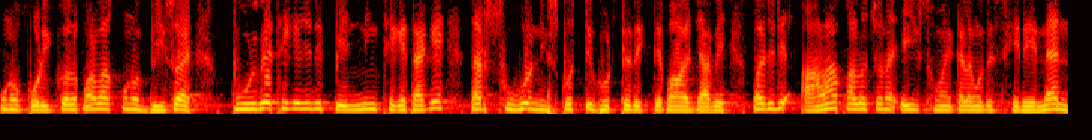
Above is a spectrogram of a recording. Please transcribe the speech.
কোনো পরিকল্পনা বা কোনো বিষয় পূর্বে থেকে যদি পেন্ডিং থেকে থাকে, তার শুভ নিষ্পত্তি ঘটতে দেখতে পাওয়া যাবে। বা যদি আলাপ আলোচনা এই সময়কালের মধ্যে সেরে নেন,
